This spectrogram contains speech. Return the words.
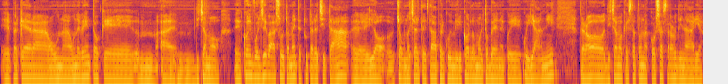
eh, perché era una, un evento che mm, eh, diciamo, eh, coinvolgeva assolutamente tutta la città. Eh, io ho una certa età per cui mi ricordo molto bene que, quegli anni, però diciamo che è stata una corsa straordinaria.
